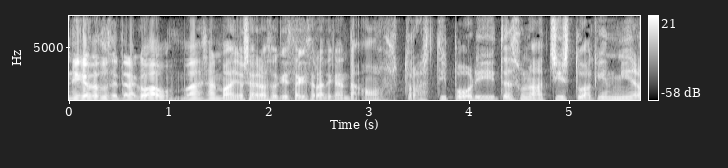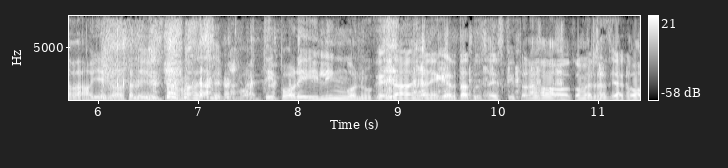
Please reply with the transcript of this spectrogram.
Nik gertatu zaiterako, hau. Ba, esan, ba, Jose Erazoki ez dakiz zergatik eta, ostras, tipo hori, tezuna txistuakin mierda, oie, gero telebizta, ba, ze, ba, tipo hori hilingo nuke. Eta, esan, nik gertatu zaizkitolako konversazioako.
